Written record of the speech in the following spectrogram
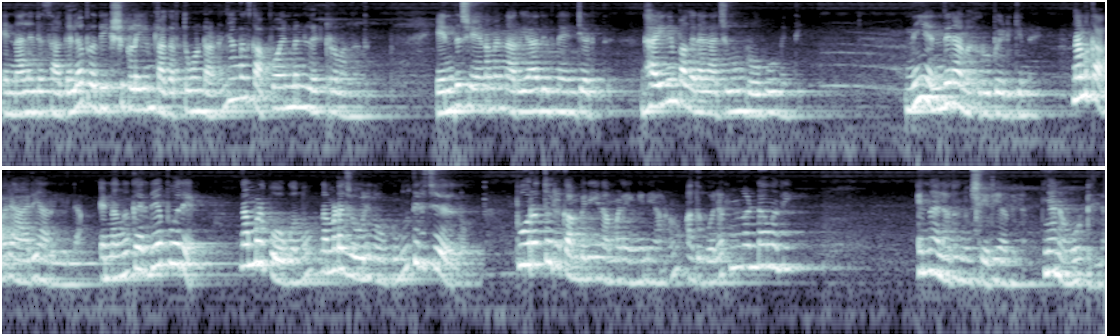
എന്നാൽ എന്റെ സകല പ്രതീക്ഷകളെയും തകർത്തുകൊണ്ടാണ് ഞങ്ങൾക്ക് അപ്പോയിൻമെന്റ് ലെറ്റർ വന്നത്. എന്ത് ചെയ്യണമെന്നറിയാതിരുന്ന എന്റെ അടുത്ത് ധൈര്യം പകരാൻ അജുവും റോഹുവും എത്തി. നീ എന്തിനാ മെഹ്റു പേടിക്കുന്നത് നമുക്ക് അവരാരെയും അറിയില്ല. എന്നങ്ങ് കരുതിയാൽ പോരെ? നമ്മൾ പോകുന്നു നമ്മുടെ ജോലി നോക്കുന്നു തിരിച്ചു വരുന്നു. പുറത്തൊരു കമ്പനി നമ്മൾ എങ്ങനെയാണോ അതുപോലെ കണ്ടാൽ മതി. എന്നാൽ അതൊന്നും ശരിയാവില്ല. ഞാൻ അങ്ങോട്ടില്ല.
